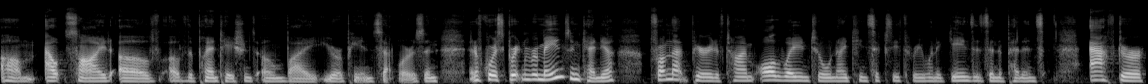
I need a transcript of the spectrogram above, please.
um, outside of, of the plantations owned by European settlers. And, and of course, Britain remains in Kenya from that period of time all the way until 1963 when it gains its independence after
